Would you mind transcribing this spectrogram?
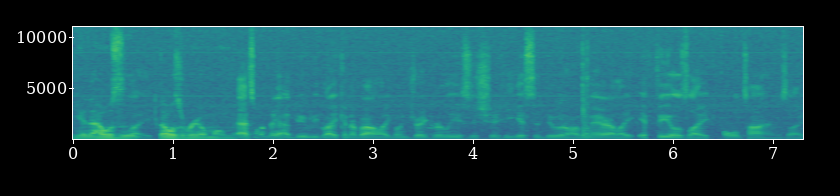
Yeah, that was a Like- that was a real moment. That's one thing I do be liking about like when Drake releases shit, he gets to do it on there. Like it feels like old times. Like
